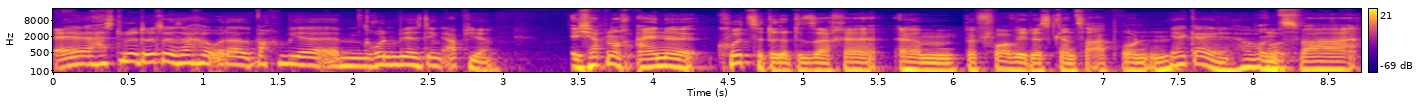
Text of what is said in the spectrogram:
Äh, hast du eine dritte Sache oder machen wir, ähm, runden wir das Ding ab hier? Ich habe noch eine kurze dritte Sache, ähm, bevor wir das Ganze abrunden. Ja, geil. Hau Und raus. zwar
